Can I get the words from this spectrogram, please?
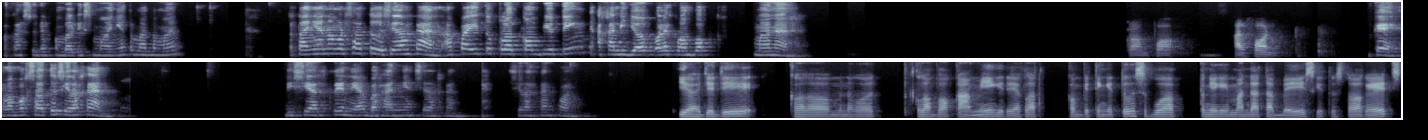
Apakah sudah kembali semuanya teman-teman? Pertanyaan nomor satu, silahkan. Apa itu cloud computing? Akan dijawab oleh kelompok Mana? Kelompok Alfon. Oke, kelompok satu silahkan. Di share screen ya bahannya silahkan. Silahkan, Fon. Ya, jadi kalau menurut kelompok kami gitu ya, cloud computing itu sebuah pengiriman database gitu, storage,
